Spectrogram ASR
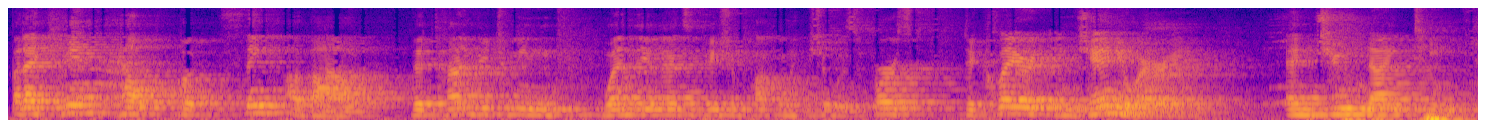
But I can't help but think about the time between when the Emancipation Proclamation was first declared in January and June 19th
